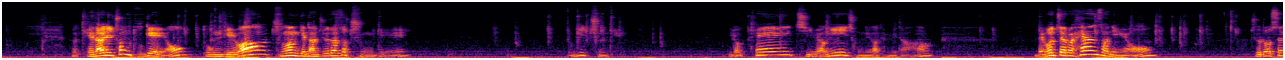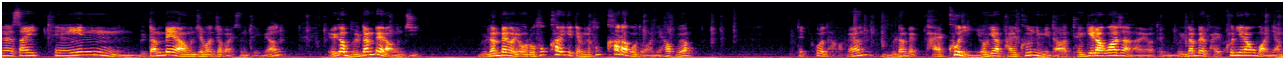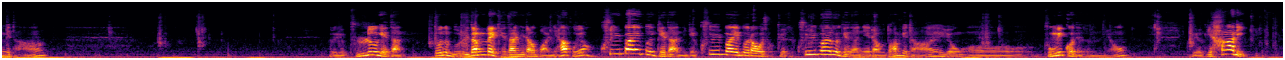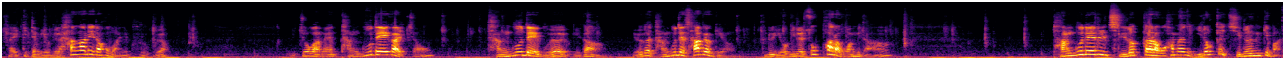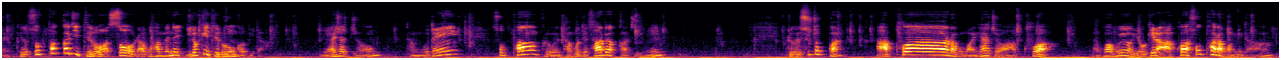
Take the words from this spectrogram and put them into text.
계단이 총 두 개예요. 동계와 중앙 계단 줄여서 중계. 여기 중계. 이렇게 지명이 정리가 됩니다. 네 번째로 해안선이에요. 주로 쓰는 사이트인 물담배 라운지 먼저 말씀드리면 여기가 물담배 라운지 물담배가 여러 후카이기 때문에 후카라고도 많이 하고요. 뜯고 나가면 물담배 발코니 여기가 발코니입니다. 대기라고 하잖아요. 물담배 발코니라고 많이 합니다. 그리고 블루 계단 또는 물담배 계단이라고 많이 하고요. 쿨바이브 계단 이게 쿨바이브라고 적혀서 쿨바이브 계단이라고도 합니다. 영, 어, 북미권에서는요. 여기 항아리가 있기 때문에 여기를 항아리라고 많이 부르고요. 이쪽 가면 당구대가 있죠. 당구대고요. 여기가 여기가 당구대 사벽이에요. 그리고 여기를 소파라고 합니다. 당구대를 질렀다라고 하면 이렇게 지르는 게 맞아요. 그래서 소파까지 들어왔어라고 하면은 이렇게 들어온 겁니다. 이해하셨죠? 당구대, 소파, 그리고 당구대 사벽까지. 그리고 수족관, 아쿠아라고 많이 하죠. 아쿠아라고 하고요. 여기를 아쿠아 소파라고 합니다.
